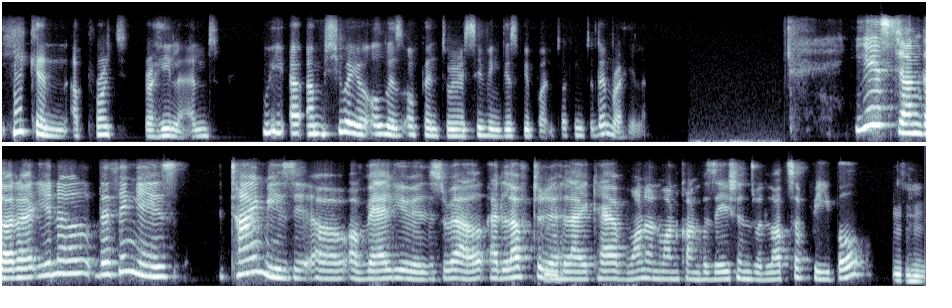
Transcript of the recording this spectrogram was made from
he can approach Rahila. And we, I'm sure you're always open to receiving these people and talking to them, Rahila. Yes, John Gora. You know, the thing is, time is uh, of value as well. I'd love to mm like have one-on-one conversations with lots of people. Mm-hmm.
